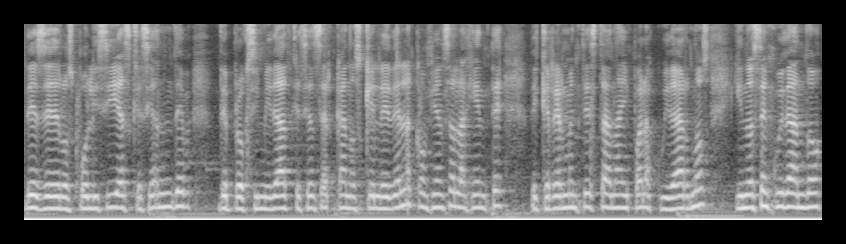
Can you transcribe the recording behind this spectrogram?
desde los policías que sean de, de proximidad, que sean cercanos, que le den la confianza a la gente de que realmente están ahí para cuidarnos y no estén cuidando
